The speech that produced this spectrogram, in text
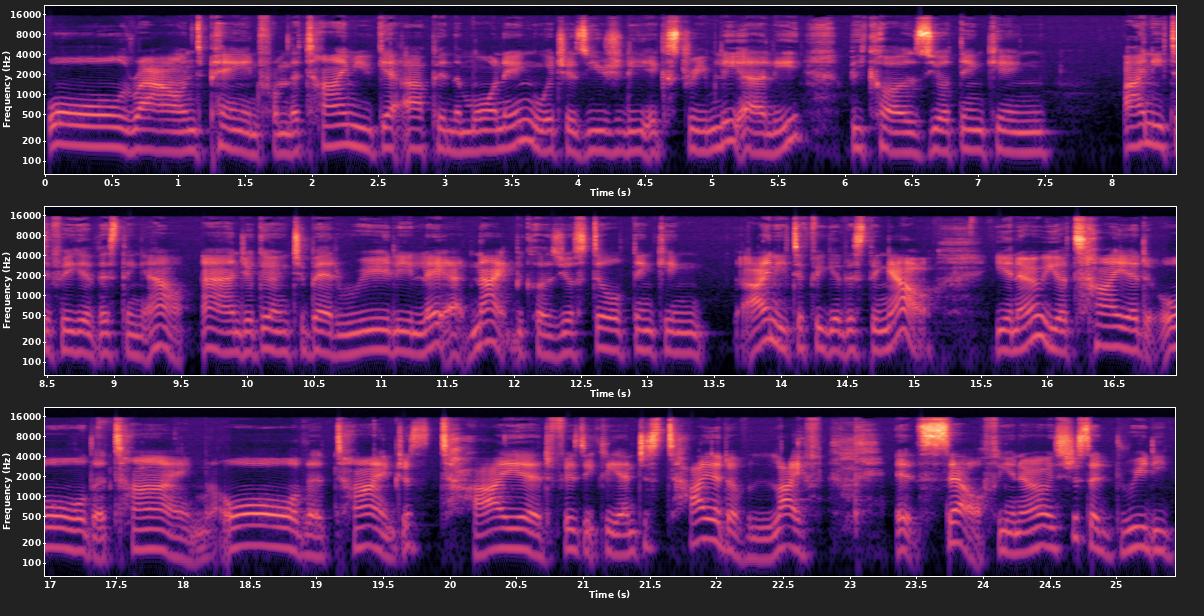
all round pain from the time you get up in the morning which is usually extremely early because you're thinking I need to figure this thing out. And you're going to bed really late at night because you're still thinking, I need to figure this thing out. You know, you're tired all the time, all the time, just tired physically and just tired of life itself. You know, it's just a really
